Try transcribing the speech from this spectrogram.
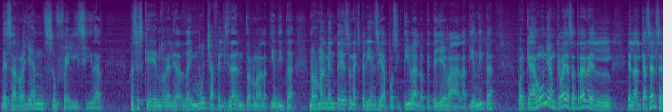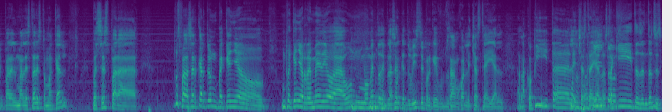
desarrollan su felicidad. Pues es que en realidad hay mucha felicidad en torno a la tiendita. Normalmente es una experiencia positiva lo que te lleva a la tiendita. Porque aún y aunque vayas a traer el, el Alka-Seltzer para el malestar estomacal, pues es para pues para acercarte un pequeño un pequeño remedio a un momento de placer que tuviste porque pues, a lo mejor le echaste ahí al, a la copita, le echaste ahí a los taquitos. entonces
